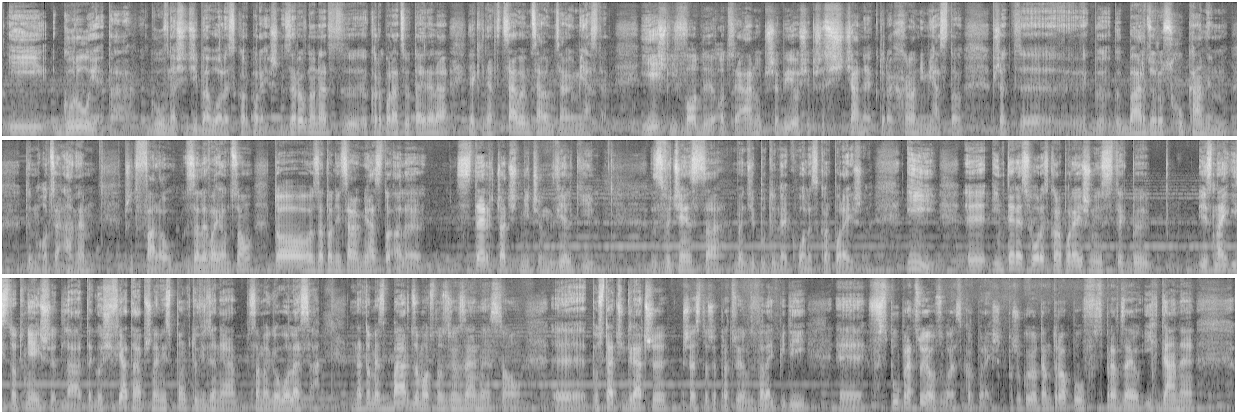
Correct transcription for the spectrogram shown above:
I góruje ta główna siedziba Wallace Corporation, zarówno nad y, korporacją Tyrella, jak i nad całym, całym, całym miastem. Jeśli wody oceanu przebiją się przez ścianę, która chroni miasto przed y, jakby bardzo rozhukanym tym oceanem, przed falą zalewającą, to zatonie całe miasto, ale sterczać niczym wielki zwycięzca będzie budynek Wallace Corporation. I y, interes Wallace Corporation jest jakby jest najistotniejszy dla tego świata, a przynajmniej z punktu widzenia samego Wallace'a. Natomiast bardzo mocno związane są y, postaci graczy przez to, że pracując w LAPD y, współpracują z Wallace Corporation. Poszukują tam tropów, sprawdzają ich dane.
